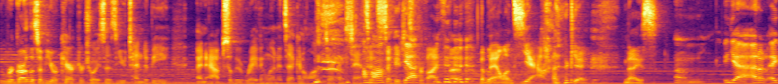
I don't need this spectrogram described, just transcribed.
regardless of your character choices you tend to be an absolute raving lunatic in a lot of circumstances Uh-huh, so he just yeah. provides the The balance. yeah okay. Nice. yeah, I don't. I,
